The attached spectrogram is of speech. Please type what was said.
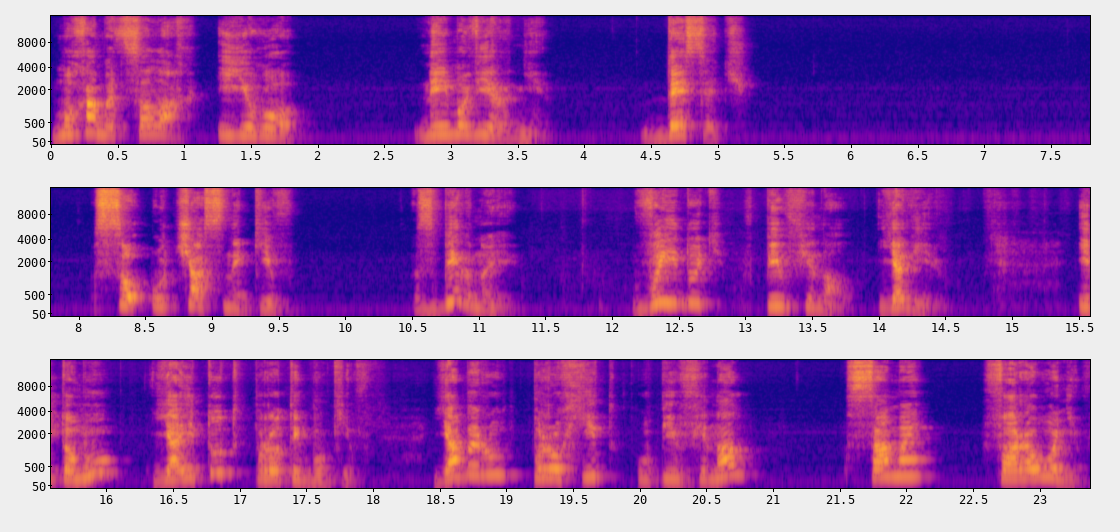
Мохамед Салах і його неймовірні 10 соучасників збірної вийдуть в півфінал. Я вірю. І тому я і тут проти буків. Я беру прохід у півфінал саме фараонів.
